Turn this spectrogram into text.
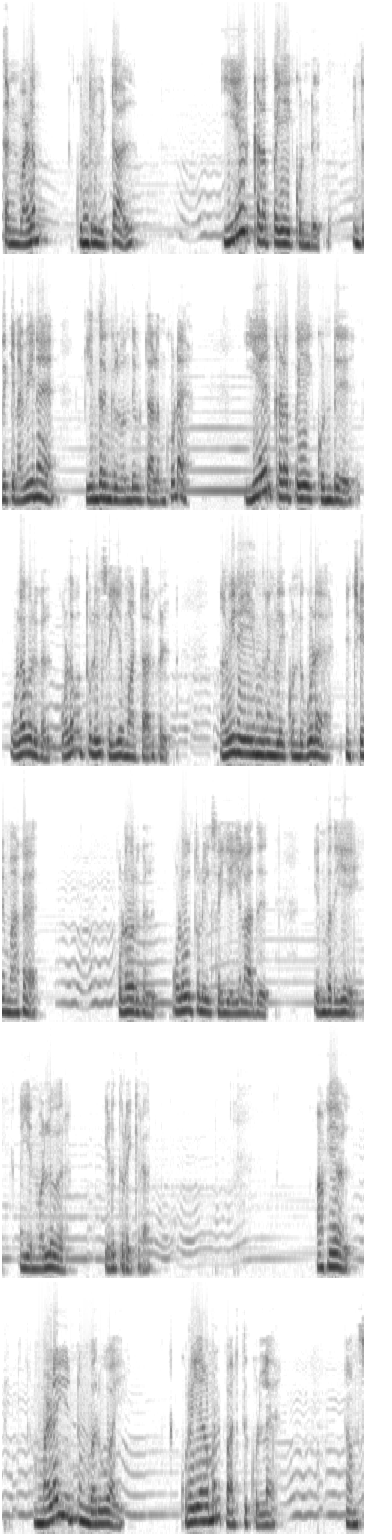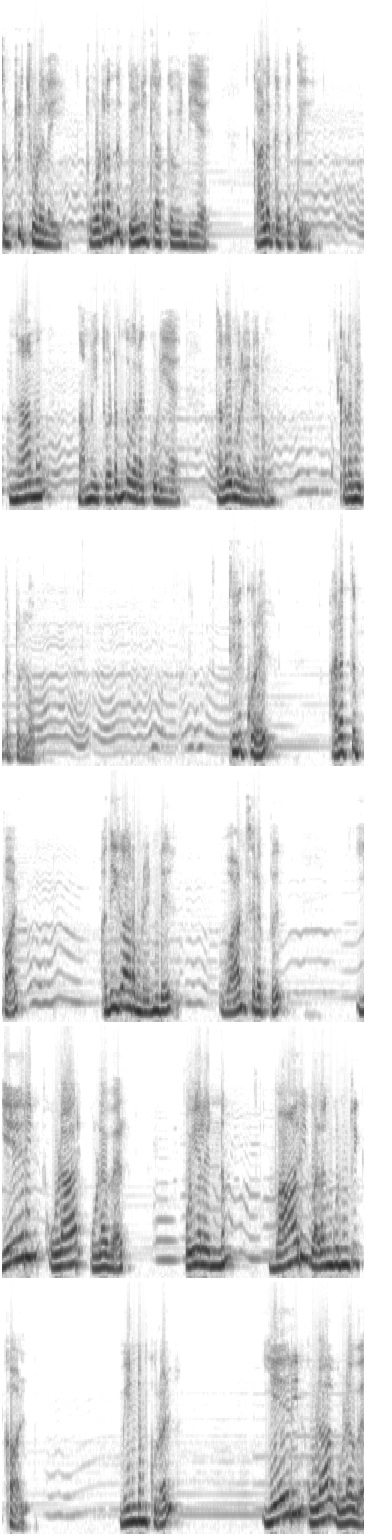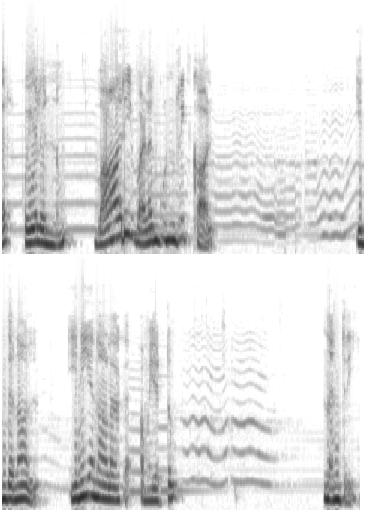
தன் வளம் குன்றிவிட்டால் ஏற்கலப்பையை கொண்டு இன்றைக்கு நவீன இயந்திரங்கள் வந்துவிட்டாலும் கூட ஏற்கலப்பையை கொண்டு உழவர்கள் உழவு தொழில் செய்ய மாட்டார்கள். நவீன இயந்திரங்களை கொண்டு கூட நிச்சயமாக உழவர்கள் உழவு தொழில் செய்ய இயலாது என்பதையே என் வள்ளுவர் எடுத்துரைக்கிறார். ஆகையால் மழை என்னும் வருவாய் குறையாமல் பார்த்து கொள்ள நாம் சுற்றுச்சூழலை தொடர்ந்து பேணி காக்க வேண்டிய காலகட்டத்தில் நாமும் நம்மை தொடர்ந்து வரக்கூடிய தலைமுறையினரும் கடமைப்பட்டுள்ளோம். திருக்குறள் அறத்துப்பால் அதிகாரம் ரெண்டு வான் சிறப்பு ஏரின் உளார் உழவர் புயலென்னும் வாரி வளங்குன்றிக் கால். மீண்டும் குரல். ஏரின் உலா உழவர் புயலென்னும் வாரி வளங்குன்றிக் கால். இந்த நாள் இனிய நாளாக அமையட்டும். நன்றி.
